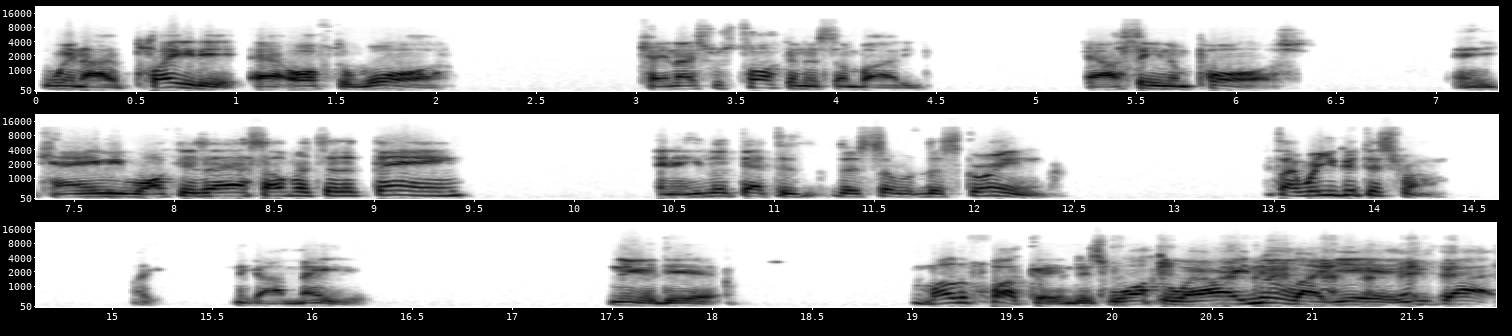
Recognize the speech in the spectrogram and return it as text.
when I played it at off the wall, K Nice was talking to somebody, and I seen him pause. And he came, he walked his ass over to the thing, and then he looked at the the, the screen. It's like, where you get this from? Like, nigga, I made it. Nigga did. Motherfucker, and just walked away. I already knew, like, yeah, you got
